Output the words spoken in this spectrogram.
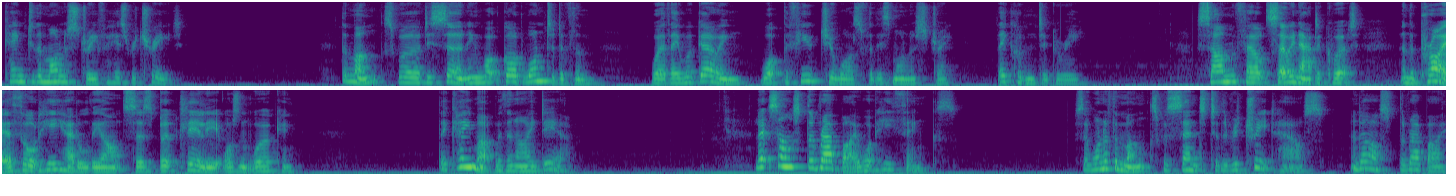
came to the monastery for his retreat. The monks were discerning what God wanted of them, where they were going, what the future was for this monastery. They couldn't agree. Some felt so inadequate and the prior thought he had all the answers, but clearly it wasn't working. They came up with an idea. Let's ask the rabbi what he thinks. So one of the monks was sent to the retreat house and asked the rabbi.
